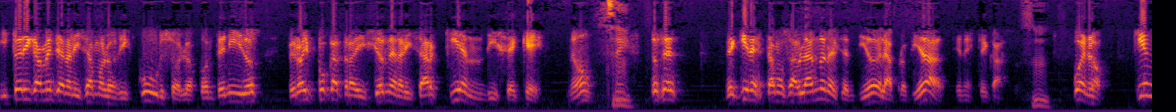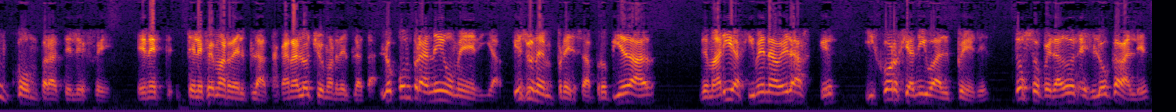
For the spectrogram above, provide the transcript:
históricamente analizamos los discursos, los contenidos, pero hay poca tradición de analizar quién dice qué, ¿no? Sí. Entonces, ¿de quién estamos hablando en el sentido de la propiedad, en este caso? Bueno, ¿quién compra Telefe? En este, Telefe Mar del Plata, Canal 8 de Mar del Plata. Lo compra Neomedia, que es una empresa propiedad de María Jimena Velázquez y Jorge Aníbal Pérez, dos operadores locales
